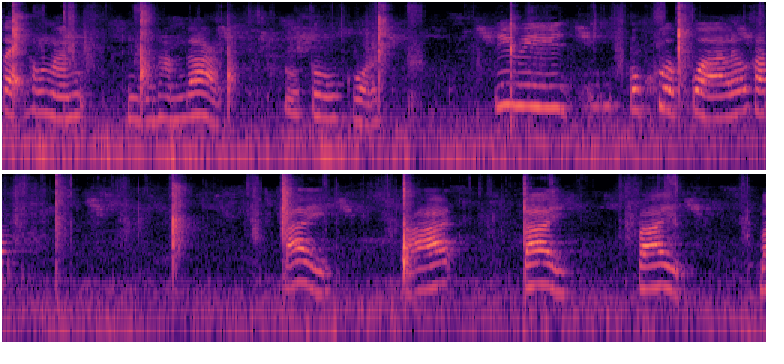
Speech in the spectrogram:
แตะเท่านั้นถึงจะทำได้ต้องตรงก่อนทีวีหกขวบกว่าแล้วครับไปซ้ายไปไปไป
